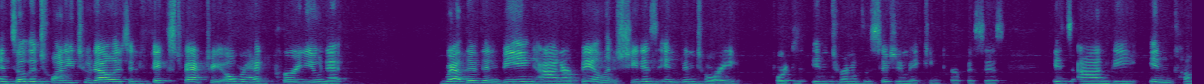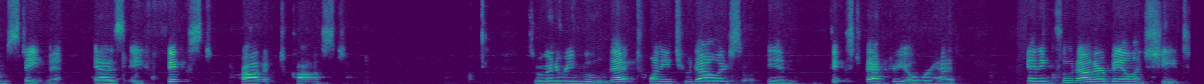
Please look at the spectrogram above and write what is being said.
And so the $22 in fixed factory overhead per unit, rather than being on our balance sheet as inventory for internal decision-making purposes, it's on the income statement as a fixed product cost. So we're going to remove that $22 in fixed factory overhead and include on our balance sheet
